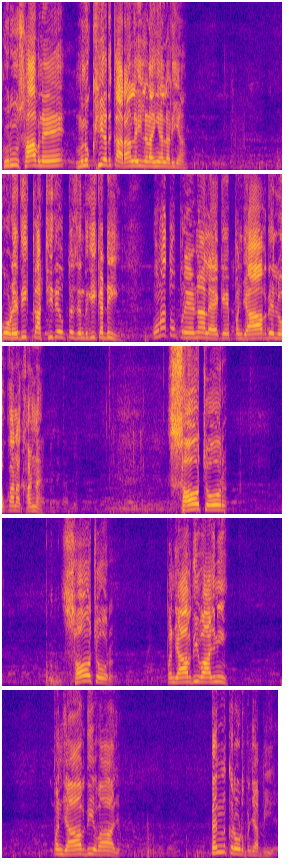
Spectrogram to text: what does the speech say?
ਗੁਰੂ ਸਾਹਿਬ ਨੇ ਮਨੁੱਖੀ ਅਧਿਕਾਰਾਂ ਲਈ ਲੜਾਈਆਂ ਲੜੀਆਂ। ਘੋੜੇ ਦੀ ਕਾਠੀ ਦੇ ਉੱਤੇ ਜ਼ਿੰਦਗੀ ਕੱਢੀ। ਉਹਨਾਂ ਤੋਂ ਪ੍ਰੇਰਣਾ ਲੈ ਕੇ ਪੰਜਾਬ ਦੇ ਲੋਕਾਂ ਨਾਲ ਖੜਨਾ 100 ਚੋਰ 100 ਚੋਰ। ਪੰਜਾਬ ਦੀ ਆਵਾਜ਼ ਨਹੀਂ। ਪੰਜਾਬ ਦੀ ਆਵਾਜ਼। 3 ਕਰੋੜ ਪੰਜਾਬੀ ਹੈ।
